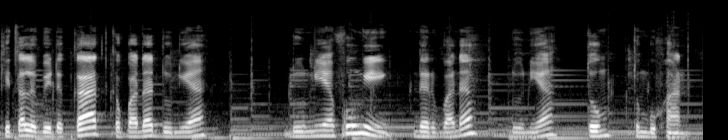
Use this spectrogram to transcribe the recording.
kita lebih dekat kepada dunia dunia fungi daripada dunia tum tumbuhan.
